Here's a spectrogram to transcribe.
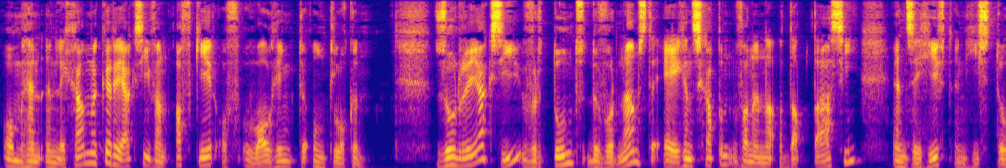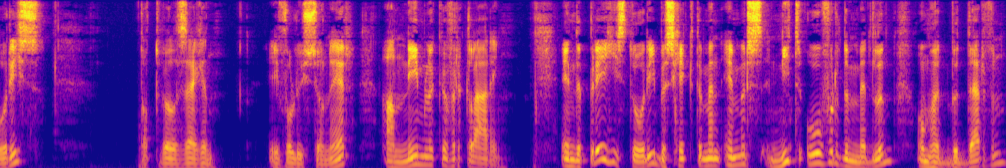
om hen een lichamelijke reactie van afkeer of walging te ontlokken. Zo'n reactie vertoont de voornaamste eigenschappen van een adaptatie en ze heeft een historisch, dat wil zeggen evolutionair, aannemelijke verklaring. In de prehistorie beschikte men immers niet over de middelen om het bederven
